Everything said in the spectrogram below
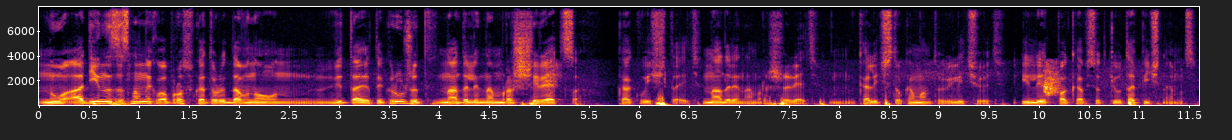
ну, один из основных вопросов, который давно он витает и кружит, надо ли нам расширяться? Как вы считаете, надо ли нам расширять количество команд, увеличивать? Или пока все-таки утопичная мысль?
